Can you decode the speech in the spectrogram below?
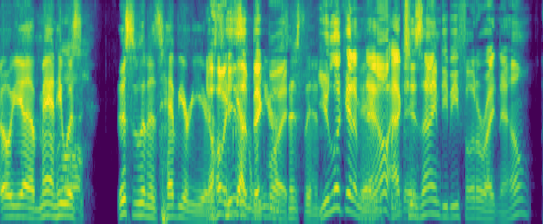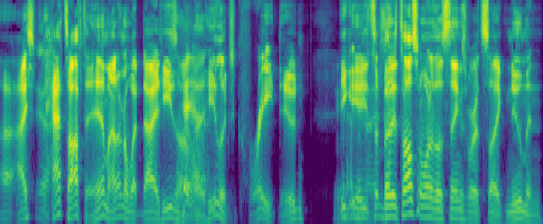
oh yeah man he was Oh. This is in his heavier years. Oh, he's a big boy. Since then. You look at him Yeah, now. Actually, his IMDb photo right now. Uh, I Yeah. hats off to him. I don't know what diet he's on, Yeah. but he looks great, dude. He- Yeah, it's- nice. but it's also one of those things where it's like Newman.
